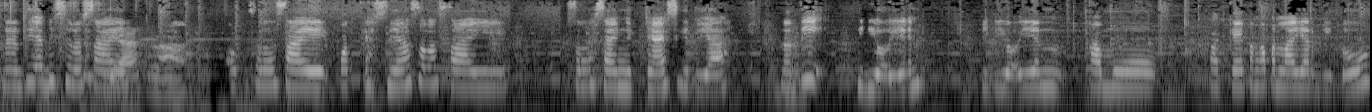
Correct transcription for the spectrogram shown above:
nanti abis selesai Ya. Nah, oh, selesai podcastnya selesai selesai ngecas gitu ya. Nanti videoin videoin kamu pakai tangkapan layar gitu.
